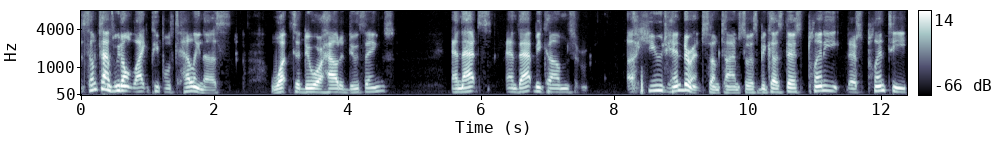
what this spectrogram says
sometimes we don't like people telling us what to do or how to do things and that's and that becomes a huge hindrance sometimes to us because there's plenty there's plenty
